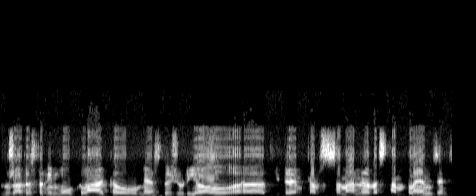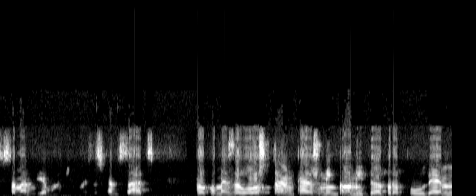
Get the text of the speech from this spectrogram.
Nosaltres tenim molt clar que el mes de juliol eh, tindrem caps de setmana bastant plens, entre setmana diem una mica més descansats, però que el mes d'agost encara és una incògnita, però podem,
